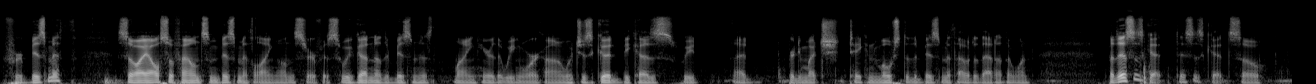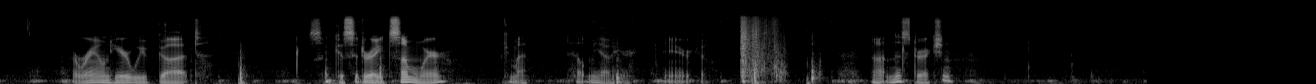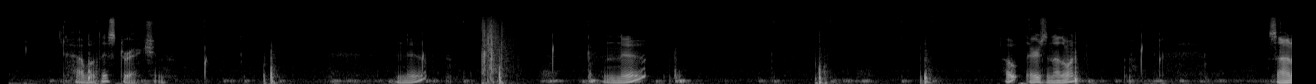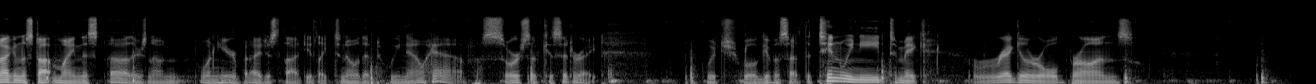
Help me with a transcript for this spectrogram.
for bismuth. So I also found some bismuth lying on the surface. So we've got another bismuth mine here that we can work on, which is good because we I'd pretty much taken most of the bismuth out of that other one. But this is good. This is good. So around here we've got some cassiterite somewhere. Come on, help me out here. There we go. Not in this direction. How about this direction? No. No. Oh, there's another one. So I'm not going to stop mining this. Oh, there's no one here, but I just thought you'd like to know that we now have a source of cassiterite, which will give us the tin we need to make regular old bronze,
